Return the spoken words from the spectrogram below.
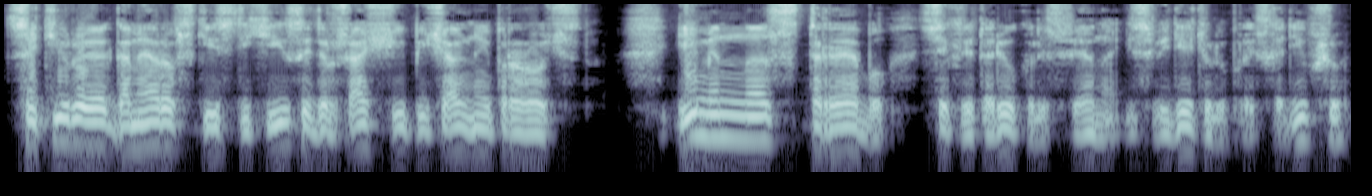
цитируя гомеровские стихи, содержащие печальные пророчества. Именно Стребу, секретарю Калисфена и свидетелю происходившего,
